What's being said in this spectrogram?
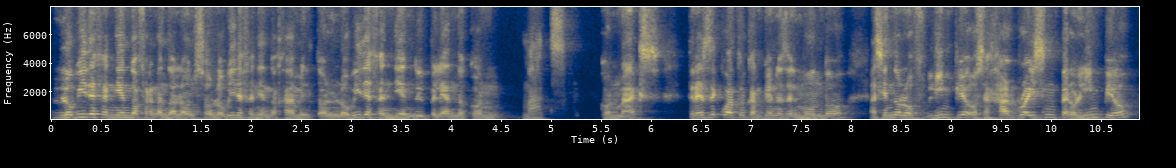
lo vi defendiendo a Fernando Alonso, lo vi defendiendo a Hamilton, lo vi defendiendo y peleando con Max. Con Max. Tres de cuatro campeones del mundo, haciéndolo limpio, o sea, hard racing, pero limpio.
